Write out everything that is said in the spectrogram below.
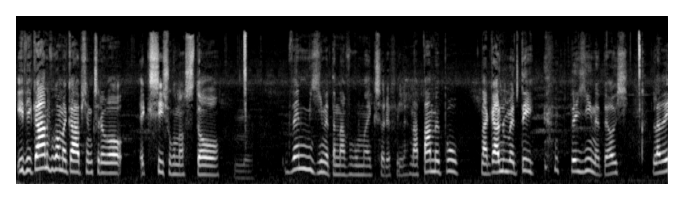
Ειδικά αν βγω με κάποιον, ξέρω εγώ, εξίσου γνωστό. Ναι. Δεν γίνεται να βγούμε έξω, ρε φίλε. Να πάμε πού, να κάνουμε τι; Δεν γίνεται, όχι. Δηλαδή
